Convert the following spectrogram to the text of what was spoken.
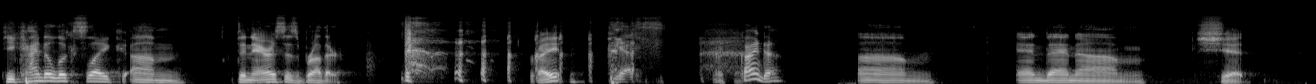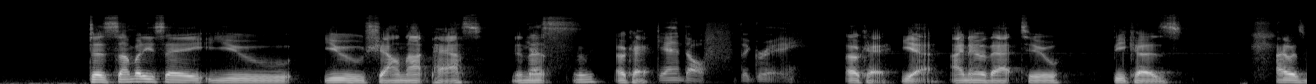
he kind of looks like um, Daenerys's brother, right? yes. Okay. Kinda. Um, and then um, shit. Does somebody say you you shall not pass in Yes. that movie? Okay, Gandalf the Grey. Okay, yeah, I know that too, because I was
